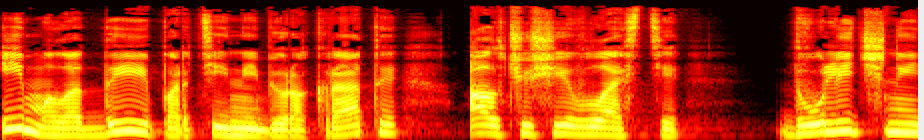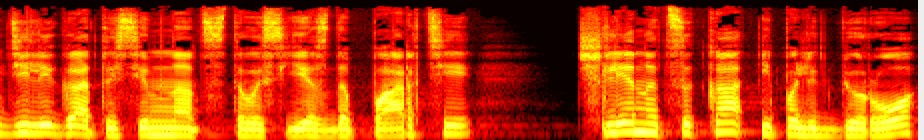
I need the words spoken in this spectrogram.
и молодые партийные бюрократы, алчущие власти — двуличные делегаты 17-го съезда партии, члены ЦК и Политбюро,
